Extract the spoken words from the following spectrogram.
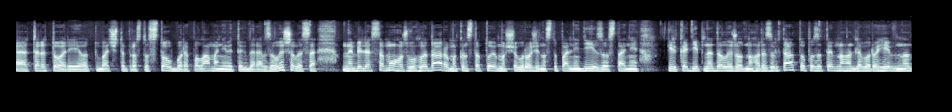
е, території. От бачите, просто стовбури поламані від тих дерев залишилися. Е, Біля самого ж вугледару ми констатуємо, що ворожі наступальні дії за останні Кілька діб не дали жодного результату позитивного для ворогів.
